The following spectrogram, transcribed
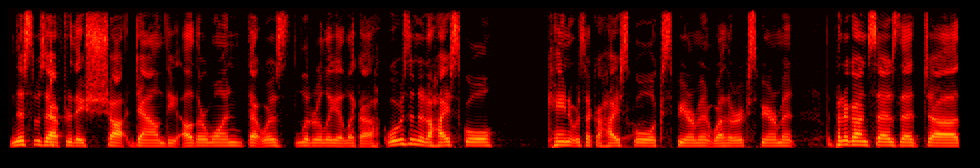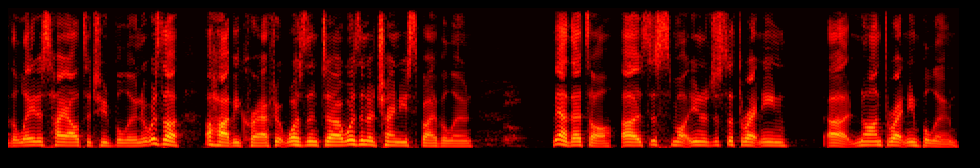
And this was after they shot down the other one that was literally like a what was it a high school? Kane, it was like a high school experiment, weather experiment. The Pentagon says that uh, the latest high altitude balloon, it was a, a hobby craft. It wasn't uh, wasn't a Chinese spy balloon. Yeah, that's all. Uh, it's just small, you know, just a threatening, uh, non-threatening balloon.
